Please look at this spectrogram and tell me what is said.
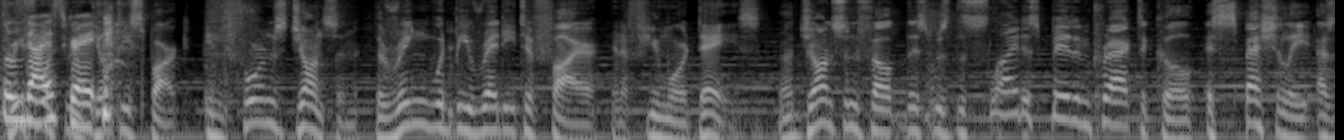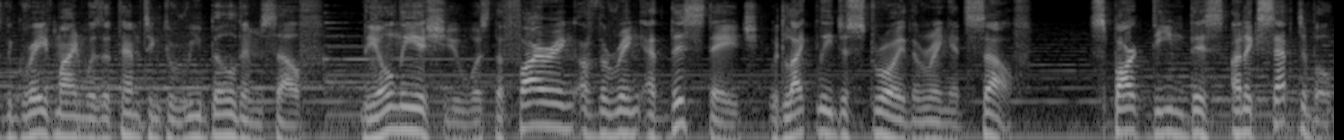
Those guys 343 great. Guilty Spark informs Johnson the ring would be ready to fire in a few more days. Now, Johnson felt this was the slightest bit impractical, especially as the Gravemind was attempting to rebuild himself. The only issue was the firing of the ring at this stage would likely destroy the ring itself. Spark deemed this unacceptable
